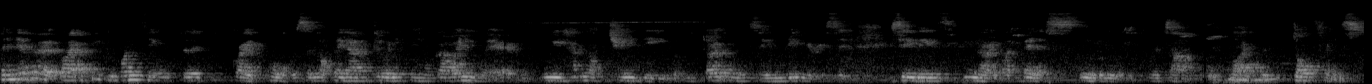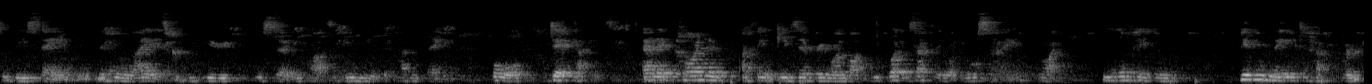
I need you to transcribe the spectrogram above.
They never, like, I think the one thing the Great Pause and not being able to do anything or go anywhere, we have an opportunity but we don't normally see in media is that you see these, you know, like Venice in Italy, for example, like the dolphins could be seen, the Himalayas could be viewed in certain parts of India that haven't been for decades. And it kind of, I think, gives everyone, like, what, exactly what you're saying, like, more people people need to have proof.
